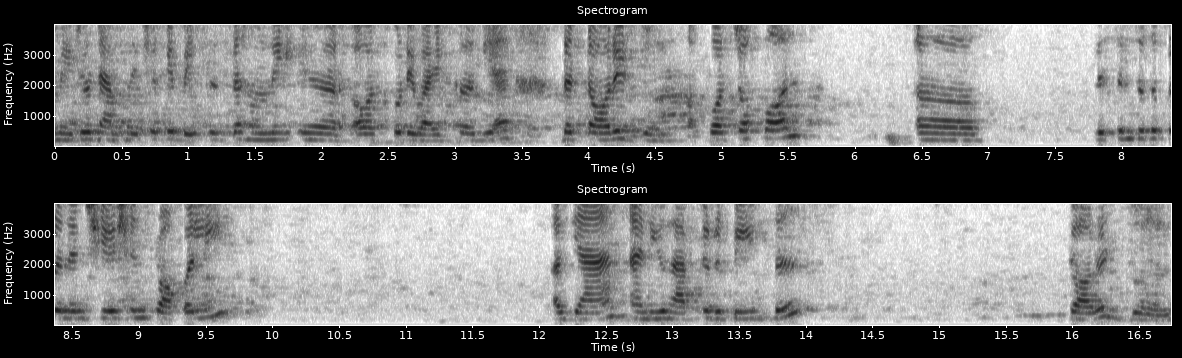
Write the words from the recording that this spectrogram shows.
मेजर टेम्परेचर के बेसिस पे हमने अर्थ को डिवाइड कर दिया है। The torrid zone first of all listen to the pronunciation properly. Again, and you have to repeat this. Torrid zone.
